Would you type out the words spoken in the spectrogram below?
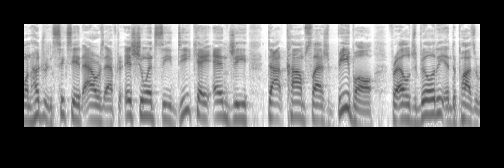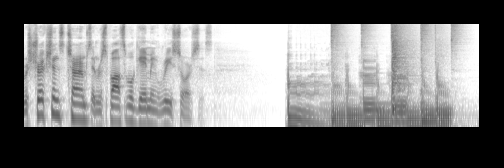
168 hours after issuance. See dkng.com slash bball for eligibility and deposit restrictions, terms, and responsible gaming resources.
